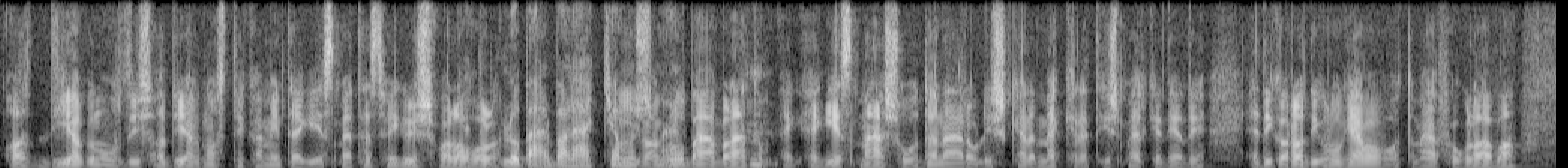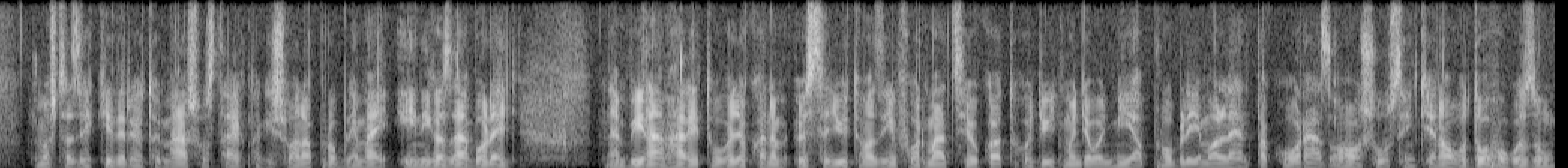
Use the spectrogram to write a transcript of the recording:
a diagnózis, a diagnosztika, mint egész, mert ez végül is valahol... Hát globálban látja most van, már. Globálban látom, e- egész más oldaláról is kell, meg kellett ismerkedni. Eddig a radiológiával voltam elfoglalva, most azért kiderült, hogy más osztályoknak is vannak problémái. Én igazából egy nem villámhárító vagyok, hanem összegyűjtöm az információkat, hogy úgy mondjam, hogy mi a probléma lent a kórház alsó szintjén, ahol dolgozunk,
